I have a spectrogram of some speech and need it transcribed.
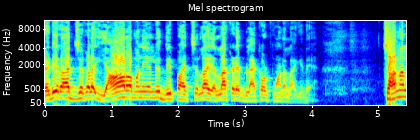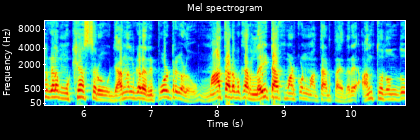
ಗಡಿ ರಾಜ್ಯಗಳ ಯಾರ ಮನೆಯಲ್ಲಿಯೂ ದೀಪ ಹಚ್ಚಿಲ್ಲ, ಎಲ್ಲ ಕಡೆ ಬ್ಲ್ಯಾಕ್ಔಟ್ ಮಾಡಲಾಗಿದೆ. ಚಾನಲ್ಗಳ ಮುಖ್ಯಸ್ಥರು, ಚಾನಲ್ಗಳ ರಿಪೋರ್ಟರ್ಗಳು ಮಾತಾಡ್ಬೇಕಾದ್ರೆ ಲೈಟ್ ಆಫ್ ಮಾಡ್ಕೊಂಡು ಮಾತಾಡ್ತಾ ಇದ್ದಾರೆ. ಅಂಥದ್ದೊಂದು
